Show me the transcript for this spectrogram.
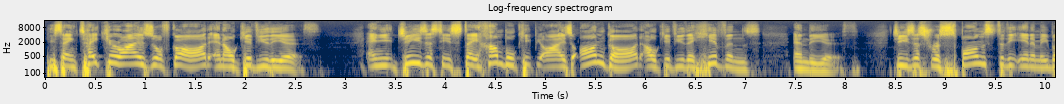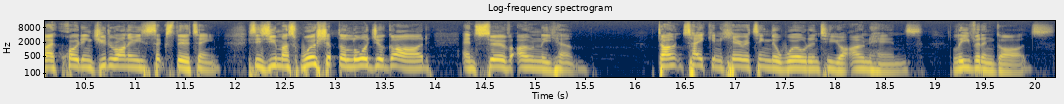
He's saying, Take your eyes off God and I'll give you the earth. And yet Jesus says, Stay humble, keep your eyes on God, I'll give you the heavens and the earth. Jesus responds to the enemy by quoting Deuteronomy 6:13. He says, You must worship the Lord your God and serve only him. Don't take inheriting the world into your own hands, leave it in God's.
